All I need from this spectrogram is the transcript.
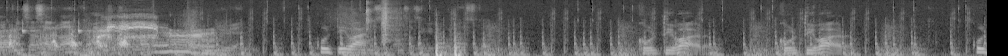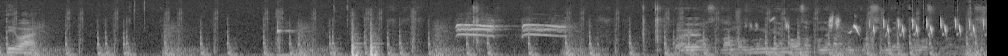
alcancé a salvar. Muy bien. Cultivar. Vamos, vamos a seguir con esto. Cultivar. Cultivar. Cultivar. Vamos, vamos muy bien, vamos a poner la puntuación de todos los jugadores.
